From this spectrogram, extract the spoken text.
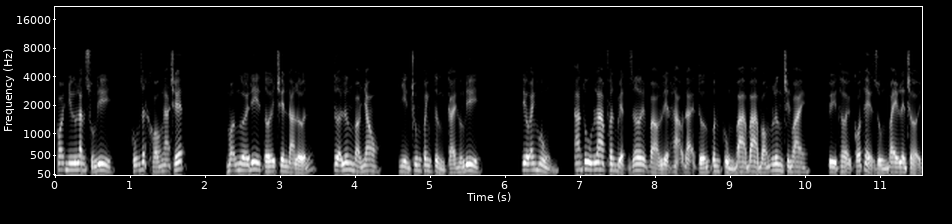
coi như lăn xuống đi, cũng rất khó ngã chết. Mọi người đi tới trên đá lớn, tựa lưng vào nhau, nhìn chung quanh từng cái hướng đi. Tiêu anh hùng an tu la phân biệt rơi vào liệt hạo đại tướng quân cùng ba ba bóng lưng trên vai, tùy thời có thể dùng bay lên trời.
